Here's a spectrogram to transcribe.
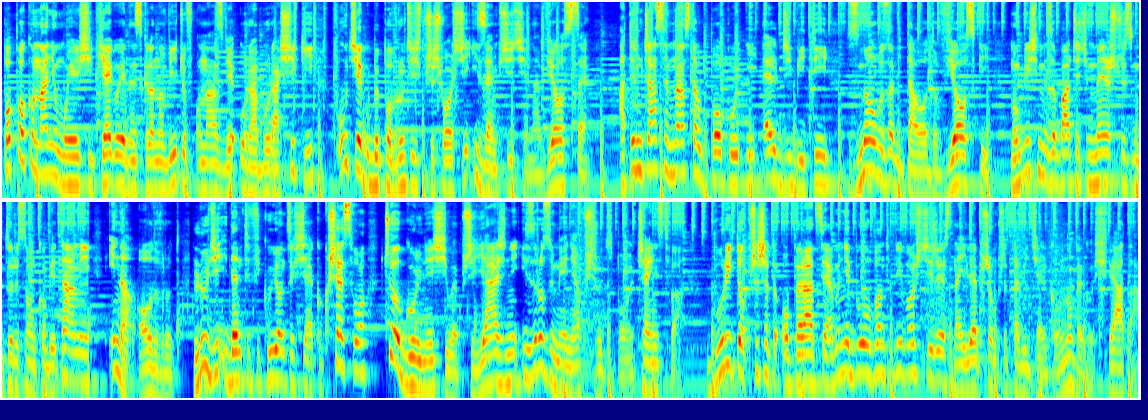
Po pokonaniu Mojesikiego jeden z klanowiczów o nazwie Uraburasiki uciekł by powrócić w przyszłości i zemścić się na wiosce. A tymczasem nastał pokój i LGBT znowu zawitało do wioski. Mogliśmy zobaczyć mężczyzn, którzy są kobietami i na odwrót. Ludzi identyfikujących się jako krzesło, czy ogólnie siłę przyjaźni i zrozumienia wśród społeczeństwa. Burito przeszedł operację, aby nie było wątpliwości, że jest najlepszą przedstawicielką nowego świata.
